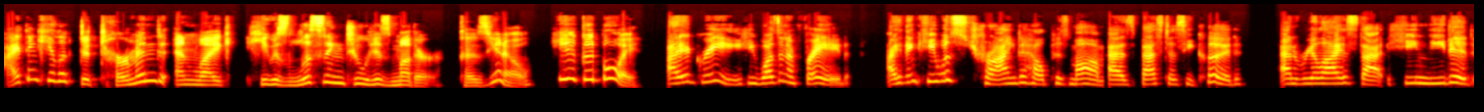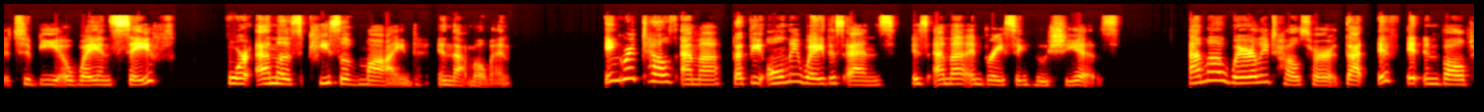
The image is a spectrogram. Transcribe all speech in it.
I think he looked determined and like he was listening to his mother. Cause, you know, he a good boy. I agree, he wasn't afraid. I think he was trying to help his mom as best as he could and realized that he needed to be away and safe for Emma's peace of mind in that moment. Ingrid tells Emma that the only way this ends is Emma embracing who she is. Emma warily tells her that if it involved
